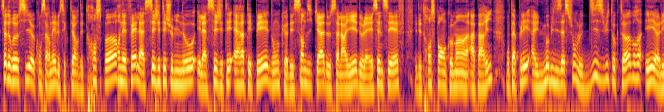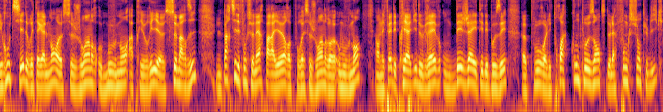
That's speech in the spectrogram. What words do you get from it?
Ça devrait aussi concerner le secteur des transports. En effet, la CGT cheminot et la CGT RATP, donc des syndicats de salariés de la SNCF et des transports en commun à Paris ont appelé à une mobilisation le 18 octobre et euh, les routiers devraient également euh, se joindre au mouvement a priori euh, ce mardi. Une partie des fonctionnaires par ailleurs pourraient se joindre au mouvement. En effet, des préavis de grève ont déjà été déposés pour les trois composantes de la fonction publique,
